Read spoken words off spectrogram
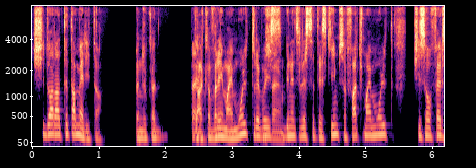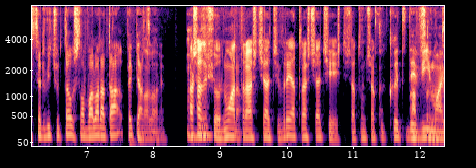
și doar atâta merită. Pentru că Așa e. dacă vrei mai mult, trebuie, Așa e. să, bineînțeles, să te schimbi, să faci mai mult și să oferi serviciul tău sau valoarea ta pe piață. Valoare. Așa zic și eu, nu Da. atragi ceea ce vrei, atragi ceea ce ești. Și atunci, cu cât devii Absolut. mai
